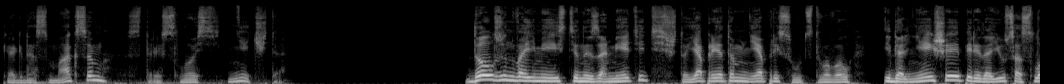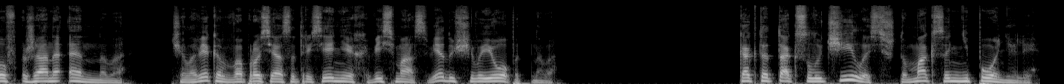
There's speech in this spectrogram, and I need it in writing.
Когда с Максом стряслось нечто. Должен во имя истины заметить, что я при этом не присутствовал, и дальнейшее передаю со слов Жана Эннова, человека в вопросе о сотрясениях весьма сведущего и опытного. Как-то так случилось, что Макса не поняли.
